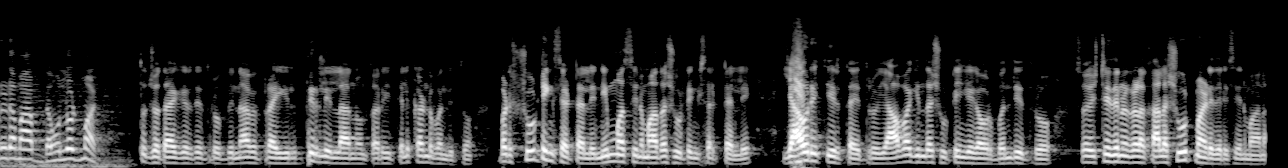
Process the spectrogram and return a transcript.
ಫ್ರೀಡಮ್ ಆ್ಯಪ್ ಡೌನ್ಲೋಡ್ ಮಾಡಿ. ಜೊತೆಯಾಗಿರ್ತಿದ್ರು, ಭಿನ್ನಾಭಿಪ್ರಾಯ ಇರ್ತಿರ್ಲಿಲ್ಲ ಅನ್ನೋಂಥ ರೀತಿಯಲ್ಲಿ ಕಂಡು ಬಂದಿತ್ತು. ಬಟ್ ಶೂಟಿಂಗ್ ಸೆಟ್ಟಲ್ಲಿ ನಿಮ್ಮ ಸಿನಿಮಾದ ಶೂಟಿಂಗ್ ಸೆಟ್ಟಲ್ಲಿ ಯಾವ ರೀತಿ ಇರ್ತಾ ಇದ್ರು? ಯಾವಾಗಿಂದ ಶೂಟಿಂಗಿಗೆ ಅವ್ರು ಬಂದಿದ್ರು? ಸೊ ಎಷ್ಟು ದಿನಗಳ ಕಾಲ ಶೂಟ್ ಮಾಡಿದಿರಿ ಸಿನಿಮಾನ?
